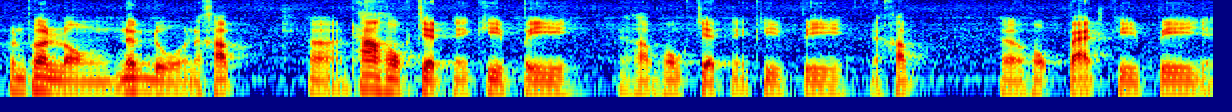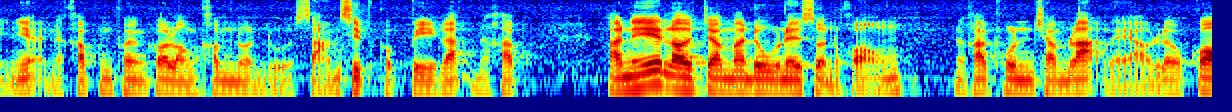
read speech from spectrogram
เพื่อนๆลองนึกดูนะครับถ้า 67เนี่ยกี่ปีนะครับ67เนี่ยกี่ปีนะครับเอ่อ68กี่ปีอย่างเงี้ยนะครับเพื่อนๆก็ลองคำนวณดู 30 กว่าปีล้วนะครับ อันนี้เราจะมาดูในส่วนของนะครับทุนชำระแล้วแล้วก็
